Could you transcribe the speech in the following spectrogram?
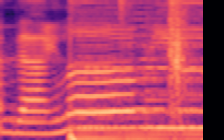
And I love you.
